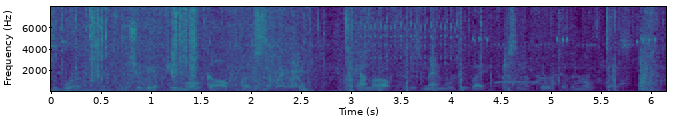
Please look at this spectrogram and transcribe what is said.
Good work. There should be a few more guard posts over here. Kamarov and his men will be waiting for us in the field to the northwest.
